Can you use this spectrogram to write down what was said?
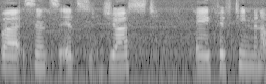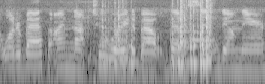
But since it's just a 15 minute water bath, I'm not too worried about them sitting down there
